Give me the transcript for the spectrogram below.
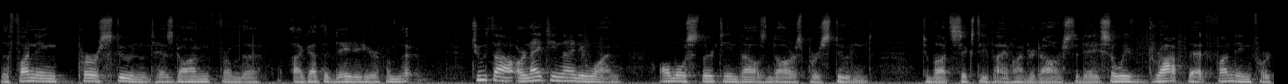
the funding per student has gone from the, I got the data here, from the 2000, or 1991, almost $13,000 per student to about $6,500 today. So we've dropped that funding for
